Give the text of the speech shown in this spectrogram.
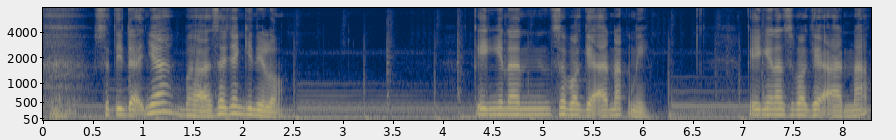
Setidaknya bahasanya gini loh keinginan sebagai anak nih. Keinginan sebagai anak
